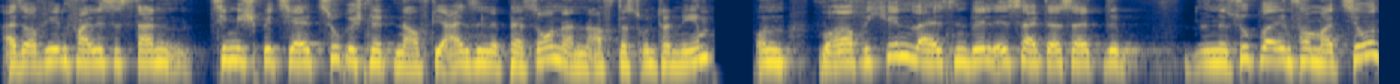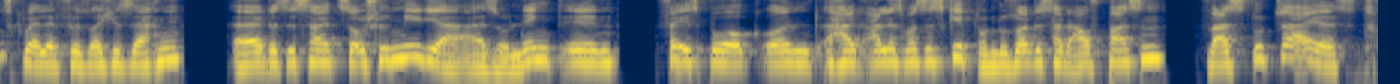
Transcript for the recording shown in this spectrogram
Also auf jeden Fall ist es dann ziemlich speziell zugeschnitten auf die einzelne Person, auf das Unternehmen. Und worauf ich hinweisen will, ist halt, dass halt eine, eine super Informationsquelle für solche Sachen, äh, das ist halt Social Media, also LinkedIn, Facebook und halt alles, was es gibt. Und du solltest halt aufpassen, was du teilst.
